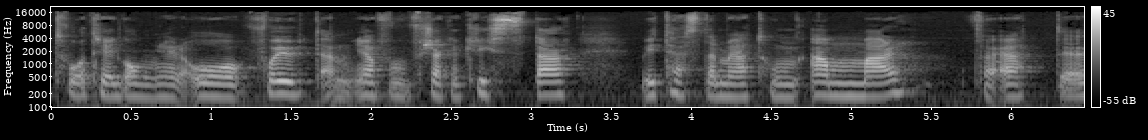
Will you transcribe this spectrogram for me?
två, tre gånger att få ut den. Jag får försöka krysta. Vi testar med att hon ammar för att eh,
